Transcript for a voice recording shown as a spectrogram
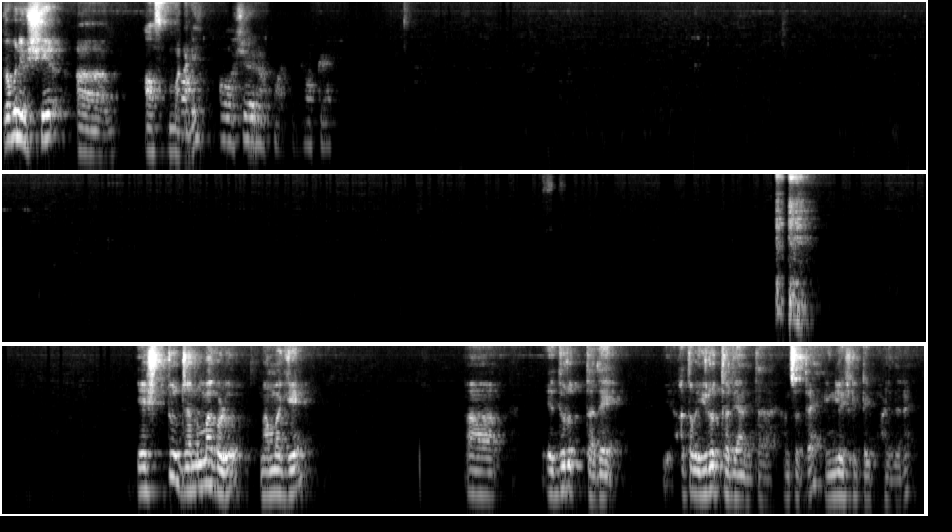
ಪ್ರಭು ನೀವು ಶೇರ್ ಆಫ್ ಮಾಡಿ. ಶೇರ್ ಆಫ್ ಮಾಡಿ. ಓಕೆ ಎಷ್ಟು ಜನ್ಮಗಳು ನಮಗೆ ಎದುರುತ್ತದೆ ಅಥವಾ ಇರುತ್ತದೆ ಅಂತ ಅನ್ಸುತ್ತೆ? ಇಂಗ್ಲಿಷ್ ಟೈಪ್ ಮಾಡಿದರೆ.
